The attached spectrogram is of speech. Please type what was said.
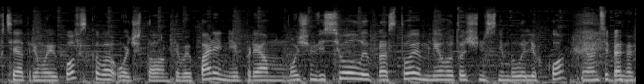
в театре Маяковского. Очень талантливый парень. И прям очень веселый, простой. Мне вот очень с ним было легко. И он тебя как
